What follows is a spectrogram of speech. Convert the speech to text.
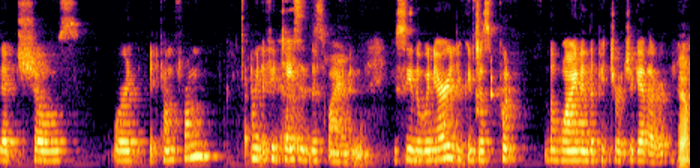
that shows where it comes from. I mean, if you tasted this wine and you see the vineyard, you can just put the wine and the picture together. Yeah.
